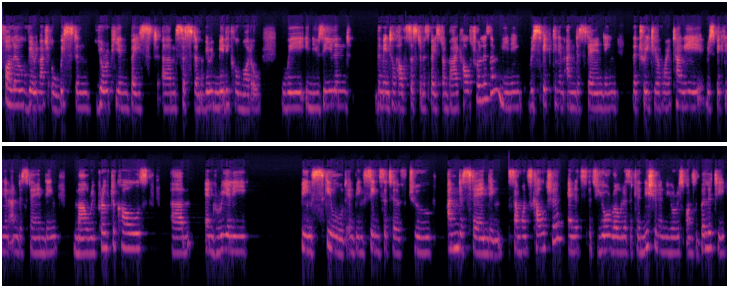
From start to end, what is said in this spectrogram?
follow very much a Western European based um, system, a very medical model, where in New Zealand, the mental health system is based on biculturalism, meaning respecting and understanding the Treaty of Waitangi, respecting and understanding Maori protocols, um, and really being skilled and being sensitive to understanding someone's culture and it's it's your role as a clinician and your responsibility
